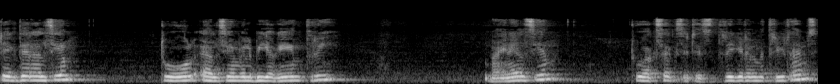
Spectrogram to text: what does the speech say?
take their LCM 2 whole LCM will be again 3 9 LCM 2xx it is 3 get with 3 times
